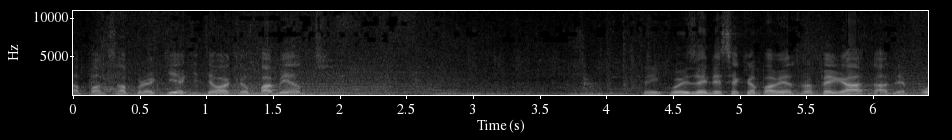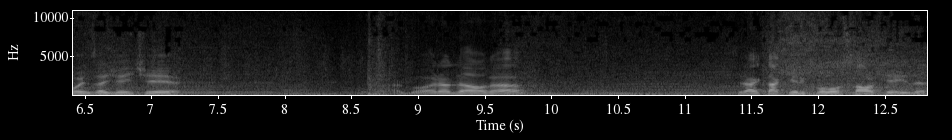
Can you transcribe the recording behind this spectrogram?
Dá pra passar por aqui. Aqui tem um acampamento. Tem coisa aí nesse acampamento pra pegar, tá? Depois a gente... Agora não, né? Será que tá aquele colossal aqui ainda?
